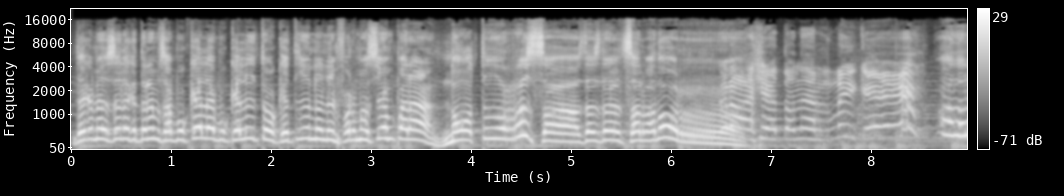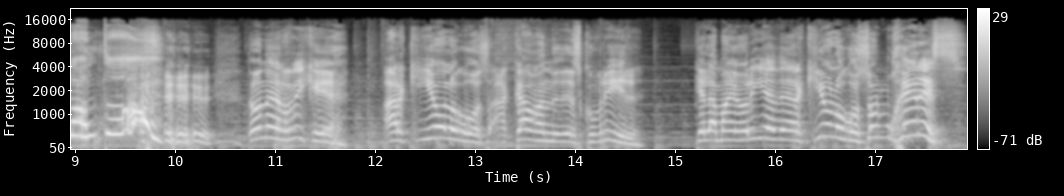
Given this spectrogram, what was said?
déjame decirle que tenemos a Bukele Bukelito, que tiene la información para Notirrisas desde El Salvador. Gracias, don Enrique. Adelante. Don Enrique, Arqueólogos acaban de descubrir que la mayoría de arqueólogos son mujeres.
